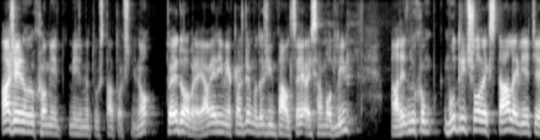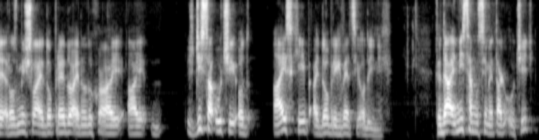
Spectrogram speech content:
a že jednoducho my, my sme tu statoční. No, to je dobre. Ja verím, ja každému držím palce, aj sa modlím. Ale jednoducho, múdry človek stále, viete, rozmýšľa aj dopredu a jednoducho aj, aj vždy sa učí od aj z chýb, aj dobrých vecí od iných. Teda aj my sa musíme tak učiť.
